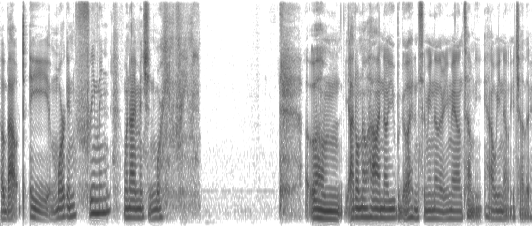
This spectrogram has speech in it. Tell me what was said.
about a Morgan Freeman when I mentioned Morgan Freeman. Um, I don't know how I know you, but go ahead and send me another email and tell me how we know each other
